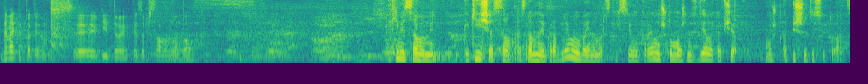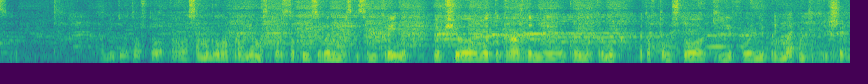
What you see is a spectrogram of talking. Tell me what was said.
Давайте подивимось е, відео, яке записала Наталка. Какими самыми, какие сейчас самые основные проблемы военно-морских сил Украины? Что можно сделать вообще? Может, опишите ситуацию. Ну, дело в том, что э, самая главная проблема, с которой столкнулись военно-морские силы Украины и вообще вот граждане Украины в Крыму, это в том, что Киев э, не принимает никаких решений.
